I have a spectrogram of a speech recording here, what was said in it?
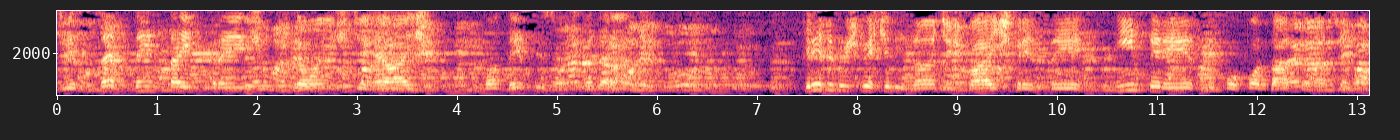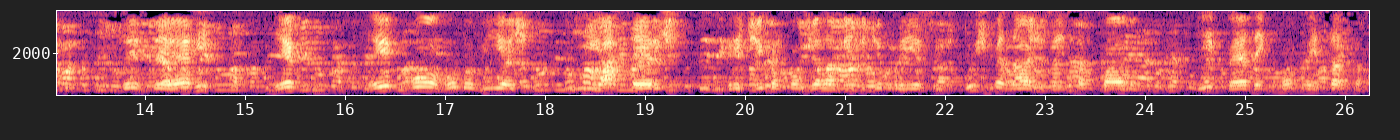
de 73 bilhões de reais com decisões federais. Crise dos fertilizantes faz crescer interesse por potássio nacional. CCR, Eco-Rodovias e Artérias criticam congelamento de preços dos pedágios em São Paulo e pedem compensação.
